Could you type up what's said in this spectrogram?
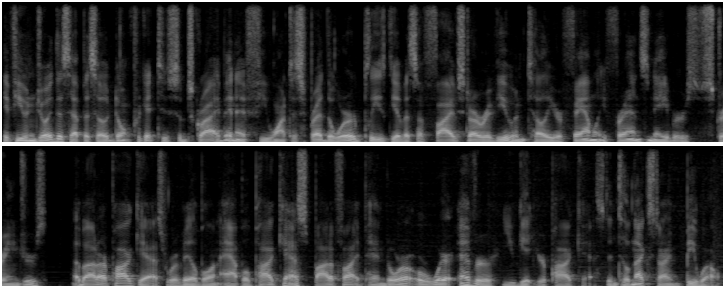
If you enjoyed this episode, don't forget to subscribe. And if you want to spread the word, please give us a five star review and tell your family, friends, neighbors, strangers about our podcast. We're available on Apple Podcasts, Spotify, Pandora, or wherever you get your podcast. Until next time, be well.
